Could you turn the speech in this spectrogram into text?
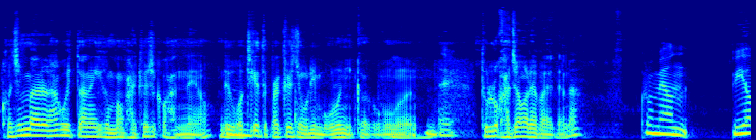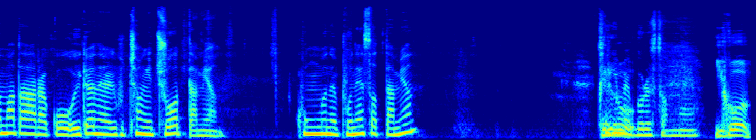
거짓말을 하고 있다는 게 금방 밝혀질 것 같네요. 근데 음. 어떻게 밝혀질지 우린 모르니까 그 부분은 네. 둘로 가정을 해봐야 되나? 그러면 위험하다라고 의견을 구청이 주었다면 공문을 보냈었다면 책임을 그리고 물을 수 없나요? 이거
